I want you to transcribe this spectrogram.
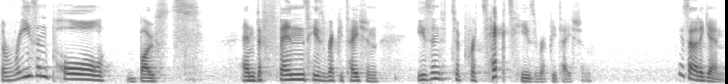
The reason Paul boasts and defends his reputation isn't to protect his reputation. Let me say that again.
